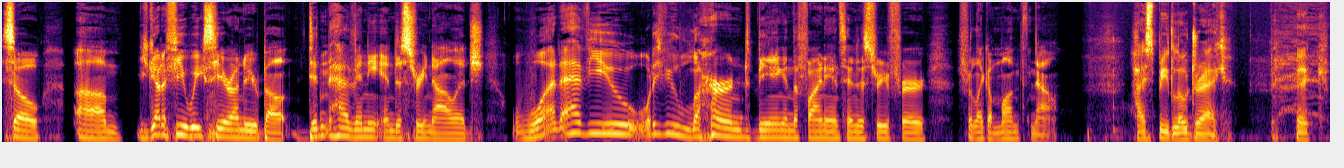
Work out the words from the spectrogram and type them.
So um, you got a few weeks here under your belt. Didn't have any industry knowledge. What have you What have you learned being in the finance industry for for like a month now? High speed, low drag. Like,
